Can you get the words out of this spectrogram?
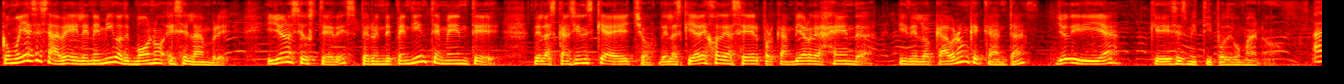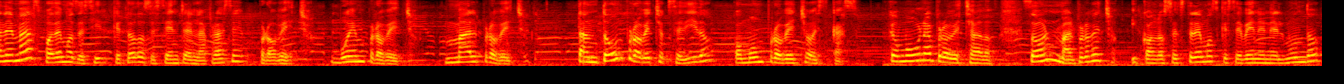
Como ya se sabe, el enemigo de Bono es el hambre. Y yo no sé ustedes, pero independientemente de las canciones que ha hecho, de las que ya dejó de hacer por cambiar de agenda y de lo cabrón que canta, yo diría que ese es mi tipo de humano. Además, podemos decir que todo se centra en la frase provecho, buen provecho, mal provecho. Tanto un provecho excedido como un provecho escaso. Como un aprovechado. Son mal provecho. Y con los extremos que se ven en el mundo,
